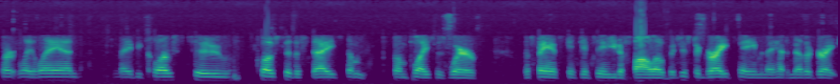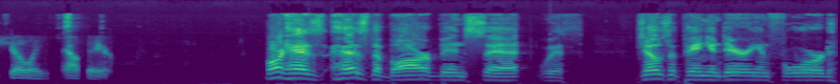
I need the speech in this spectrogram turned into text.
certainly land maybe close to close to the state. Some some places where the fans can continue to follow. But just a great team, and they had another great showing out there. Bart, has has the bar been set with Joseph Pinion, Darian Ford,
